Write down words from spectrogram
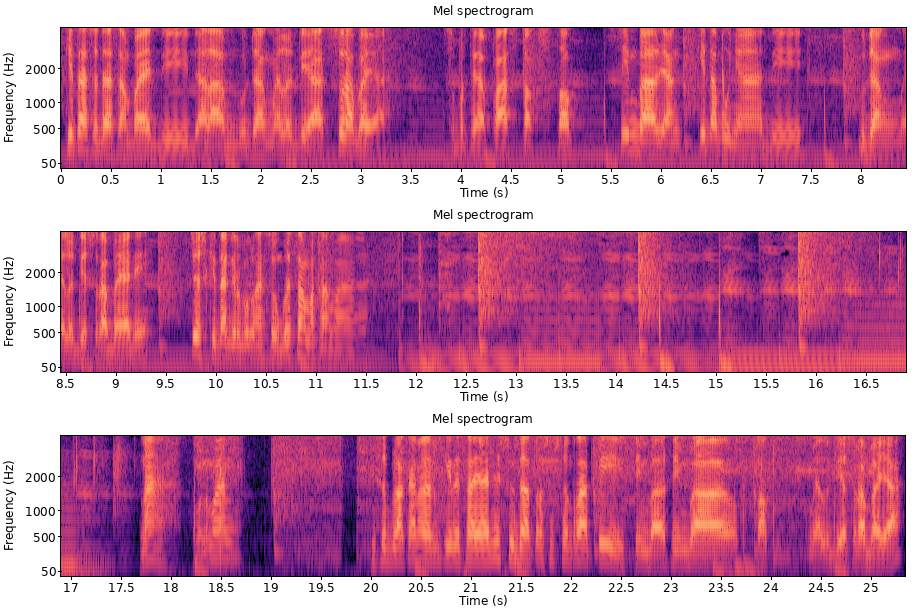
Kita sudah sampai di dalam gudang Melodia Surabaya. Seperti apa stok-stok simbal yang kita punya di gudang Melodia Surabaya ini Cus kita gerbek langsung bersama-sama. Nah, teman-teman, di sebelah kanan dan kiri saya ini sudah tersusun rapi simbal-simbal stok Melodia Surabaya.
